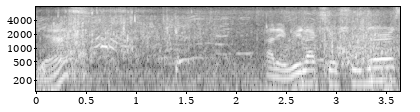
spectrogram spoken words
Yes. Allez, relax your shoulders.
